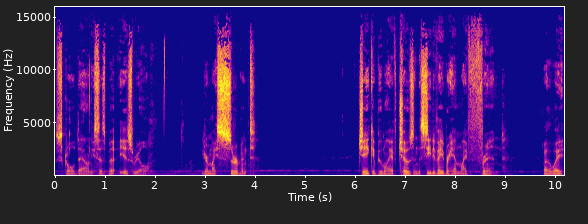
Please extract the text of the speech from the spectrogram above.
scroll down. He says, But Israel, you're my servant. Jacob, whom I have chosen, the seed of Abraham, my friend. By the way,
